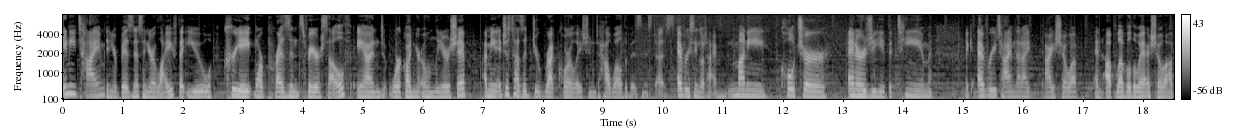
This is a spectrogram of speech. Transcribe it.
any time in your business in your life that you create more presence for yourself and work on your own leadership, I mean, it just has a direct correlation to how well the business does every single time. Money, culture, energy, the team, like every time that I, I show up and up level the way I show up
